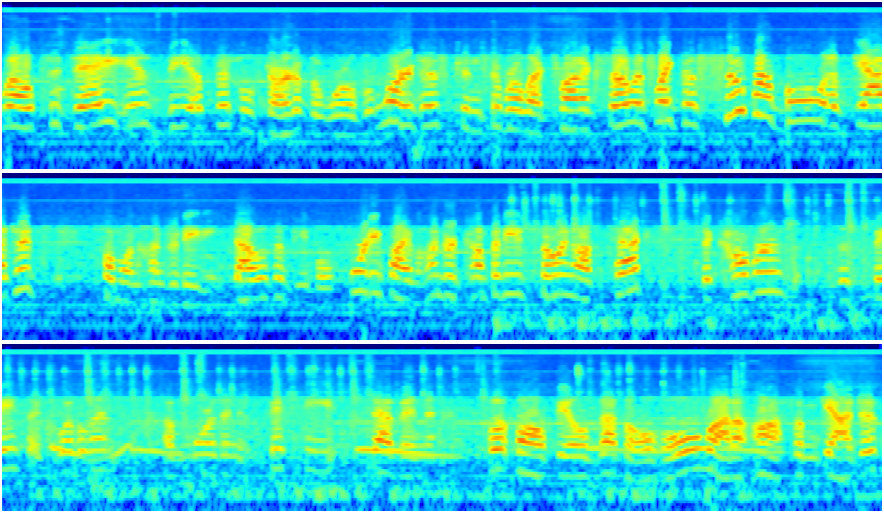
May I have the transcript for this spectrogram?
Well, today is the official start of the world's largest consumer electronics show. It's like the Super Bowl of gadgets. Some 180,000 people, 4,500 companies showing off tech that covers the space equivalent of more than 57 football fields. That's a whole lot of awesome gadgets,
